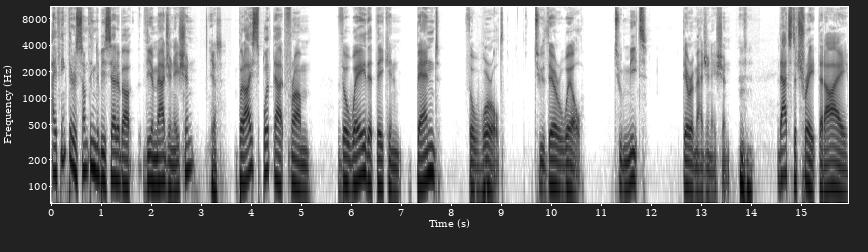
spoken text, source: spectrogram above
I think there is something to be said about the imagination. Yes. But I split that from the way that they can bend the world to their will to meet their imagination. Mm-hmm. That's the trait that I,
